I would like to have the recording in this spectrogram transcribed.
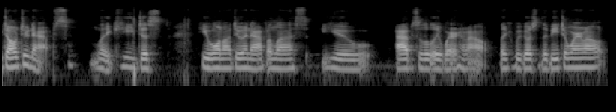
don't do naps. Like he just he will not do a nap unless you absolutely wear him out. Like if we go to the beach and wear him out,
